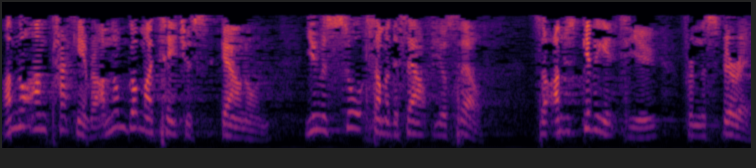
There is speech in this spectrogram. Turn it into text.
I'm not unpacking it. I've not got my teacher's gown on. You must sort some of this out for yourself. So I'm just giving it to you from the Spirit.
